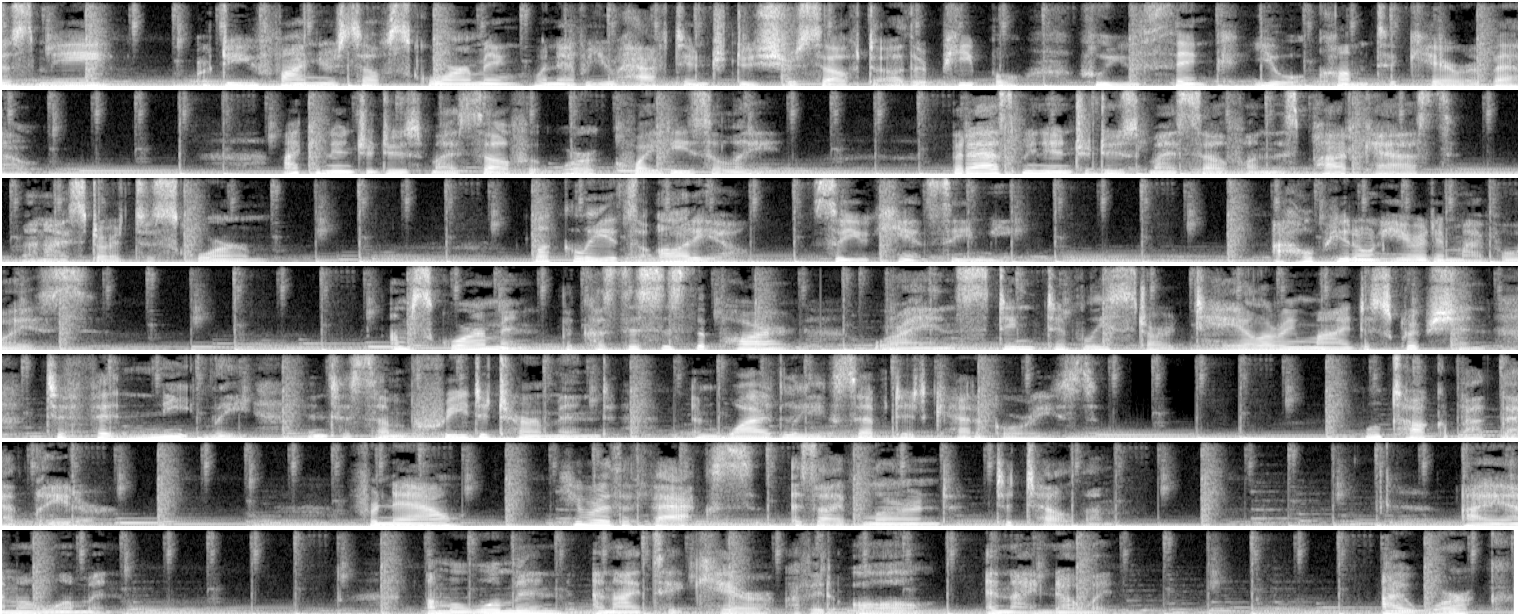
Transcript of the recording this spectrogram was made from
just me, or do you find yourself squirming whenever you have to introduce yourself to other people who you think you will come to care about? I can introduce myself at work quite easily, but ask me to introduce myself on this podcast, and I start to squirm. Luckily, it's audio, so you can't see me. I hope you don't hear it in my voice. I'm squirming because this is the part where I instinctively start tailoring my description to fit neatly into some predetermined and widely accepted categories. We'll talk about that later. For now, here are the facts as I've learned to tell them. I am a woman. I'm a woman and I take care of it all, and I know it. I work,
